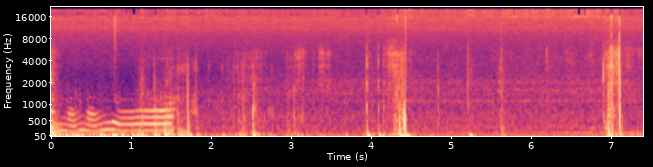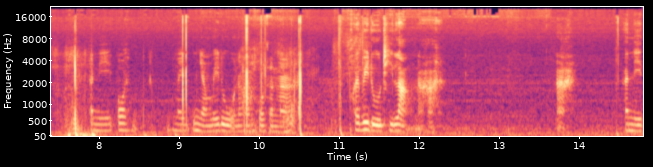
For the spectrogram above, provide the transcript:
ยังงงงๆอยู่ อันนี้ โอ้ยไม่ยังไม่ดูนะคะโฆษณา ค่อยไปดูทีหลังนะคะ อะ อันนี้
